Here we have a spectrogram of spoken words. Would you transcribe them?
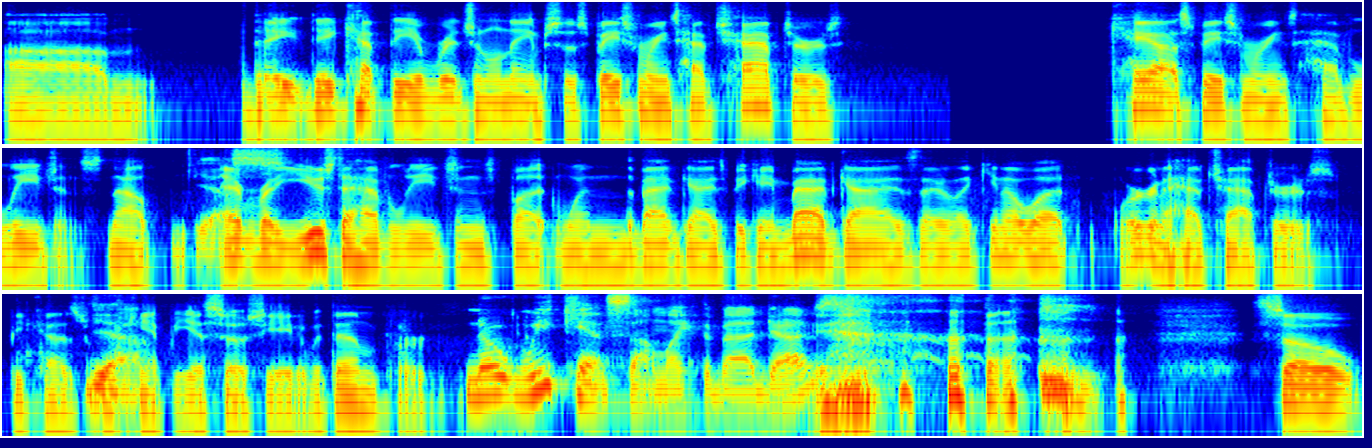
um they they kept the original name. So Space Marines have chapters. Chaos Space Marines have legions. Now Yes. everybody used to have legions, but when the bad guys became bad guys, they're like, you know what? We're gonna have chapters because Yeah. we can't be associated with them for No, we can't sound like the bad guys. so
